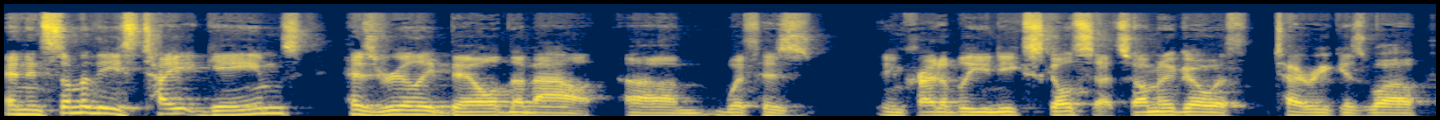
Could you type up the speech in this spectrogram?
And in some of these tight games, has really bailed them out um, with his incredibly unique skill set. So I'm going to go with Tyreek as well. All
